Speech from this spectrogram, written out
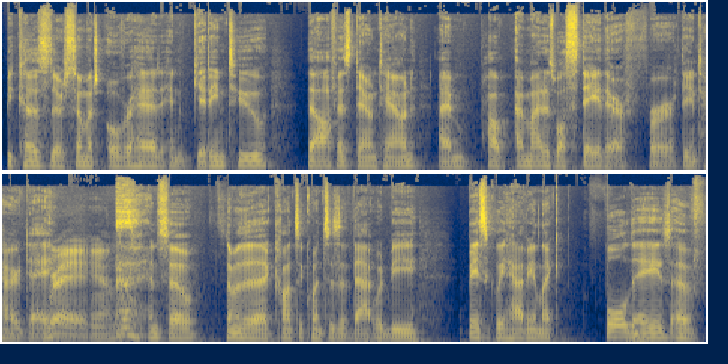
because there's so much overhead in getting to the office downtown. I'm prob- I might as well stay there for the entire day. right. Yeah, And so some of the consequences of that would be basically having like full days of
